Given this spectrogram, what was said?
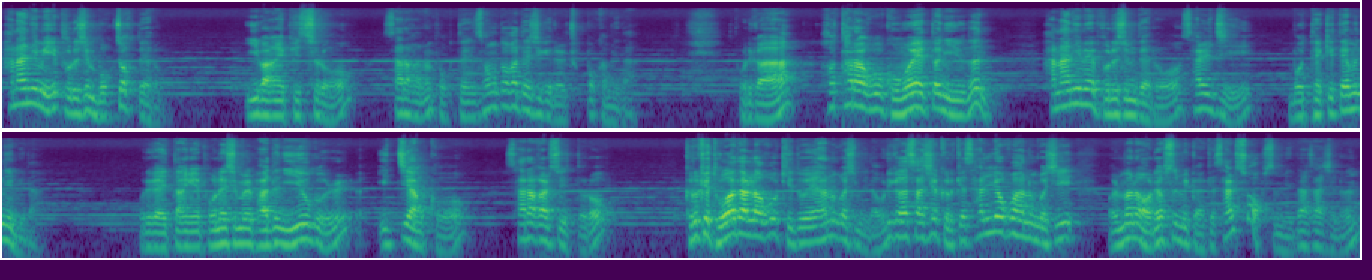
하나님이 부르신 목적대로 이방의 빛으로 살아가는 복된 성도가 되시기를 축복합니다. 우리가 허탈하고 공허했던 이유는 하나님의 부르심대로 살지 못했기 때문입니다. 우리가 이 땅에 보내심을 받은 이유를 잊지 않고 살아갈 수 있도록 그렇게 도와달라고 기도해야 하는 것입니다. 우리가 사실 그렇게 살려고 하는 것이 얼마나 어렵습니까? 이렇게 살 수 없습니다. 사실은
